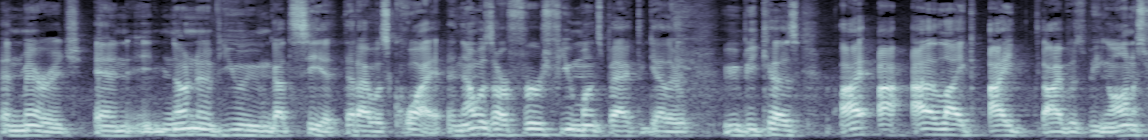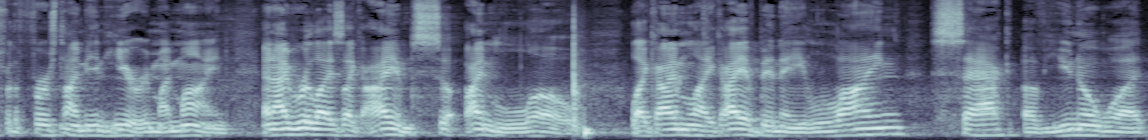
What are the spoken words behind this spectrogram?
and marriage, and none of you even got to see it. That I was quiet, and that was our first few months back together because I, I, I like I, I was being honest for the first time in here in my mind, and I realized like I am so I'm low. Like I'm like I have been a lying sack of you know what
